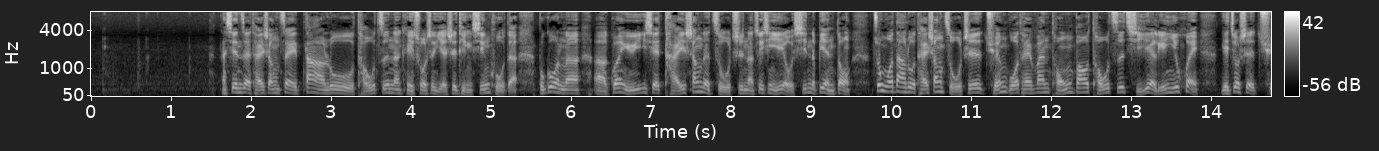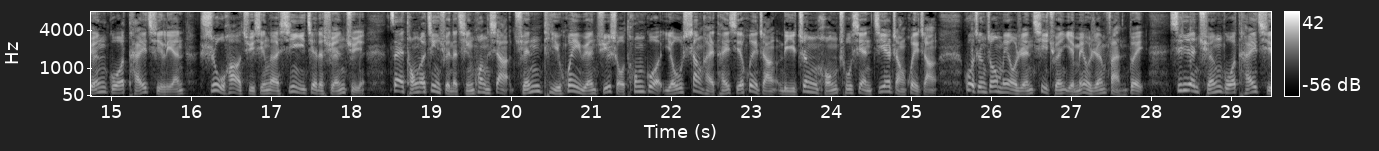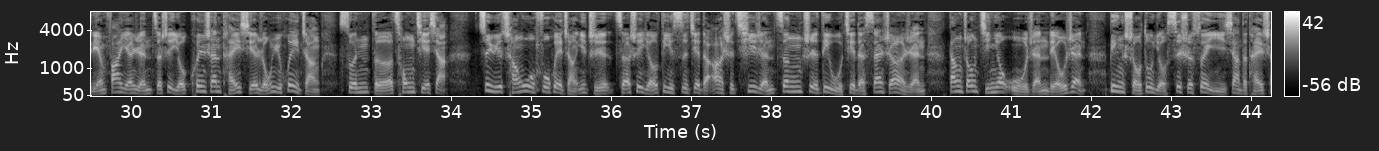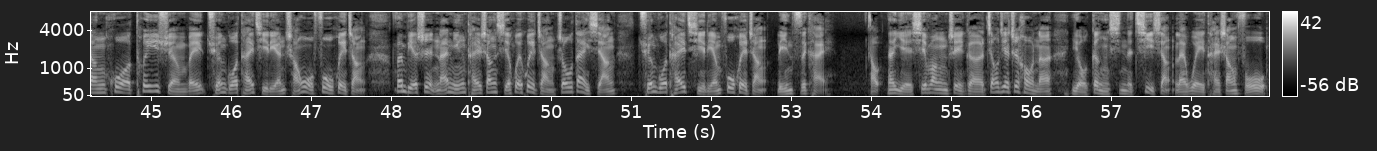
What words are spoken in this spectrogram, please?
那现在台商在大陆投资呢，可以说是也是挺辛苦的。不过呢，呃，关于一些台商的组织呢，最近也有新的变动。中国大陆台商组织全国台湾同胞投资企业联谊会，也就是全国台企联，十五号举行了新一届的选举。在同额竞选的情况下，全体会员举手通过由上海台协会长李正宏出现接掌会长，过程中没有人弃权，也没有人反对。新任全国台企联发言人，则是由昆山台协荣誉会长孙德聪接下，至于常务副会长一职，则是由第四届的二十七人增至第五届的三十二人，当中仅有五人留任，并首度有四十岁以下的台商获推选为全国台企联常务副会长，分别是南宁台商协会会长周代祥、全国台企联副会长林子凯。好，那也希望这个交接之后呢，有更新的气象来为台商服务。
